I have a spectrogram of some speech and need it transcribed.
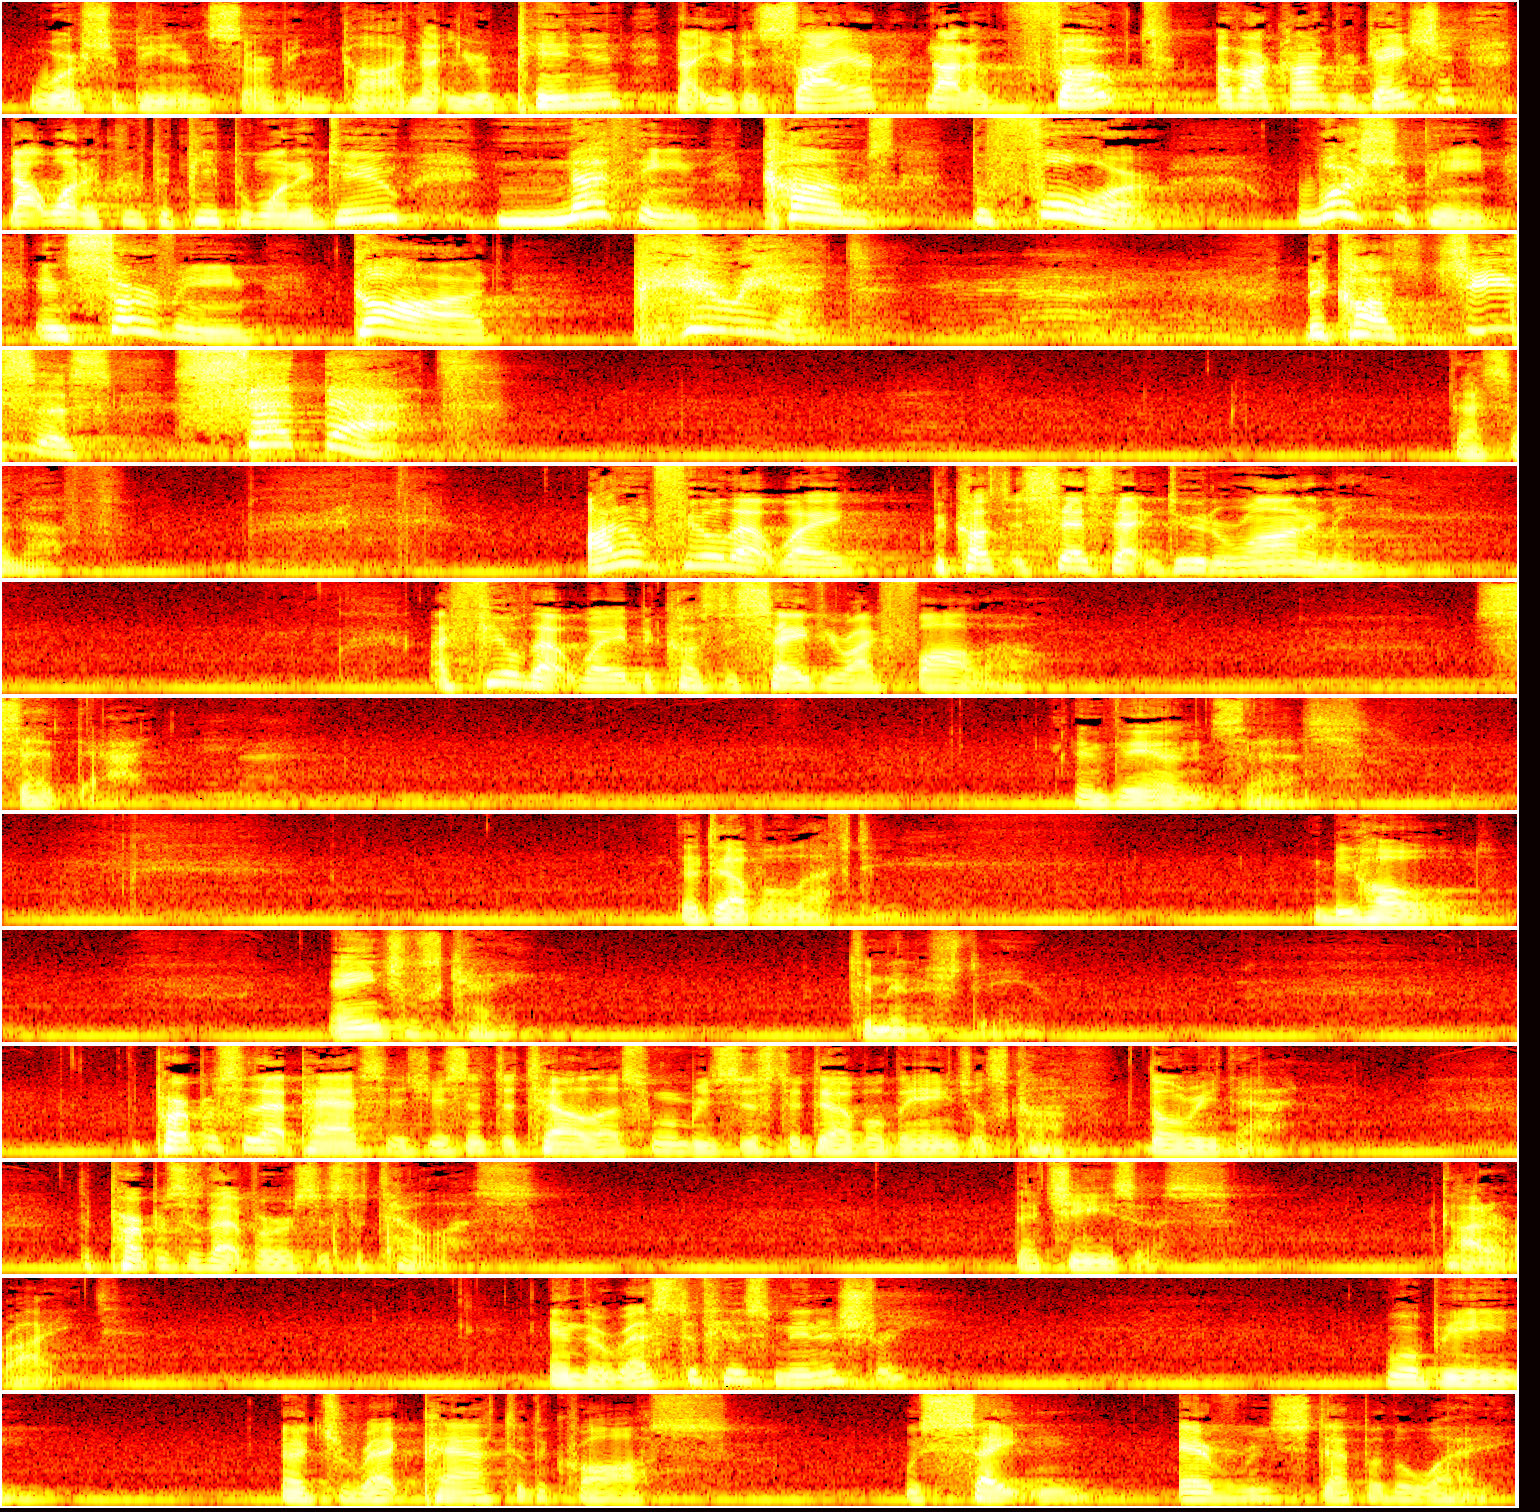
worshiping and serving God. Not your opinion, not your desire, not a vote of our congregation, not what a group of people want to do. Nothing comes before worshiping and serving God, period. Because Jesus said that. That's enough. I don't feel that way because it says that in Deuteronomy. I feel that way because the Savior I follow said that. And then says, the devil left him. Behold, angels came to minister to him. The purpose of that passage isn't to tell us when we resist the devil, the angels come. Don't read that. The purpose of that verse is to tell us that Jesus got it right. And the rest of his ministry will be a direct path to the cross with Satan every step of the way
